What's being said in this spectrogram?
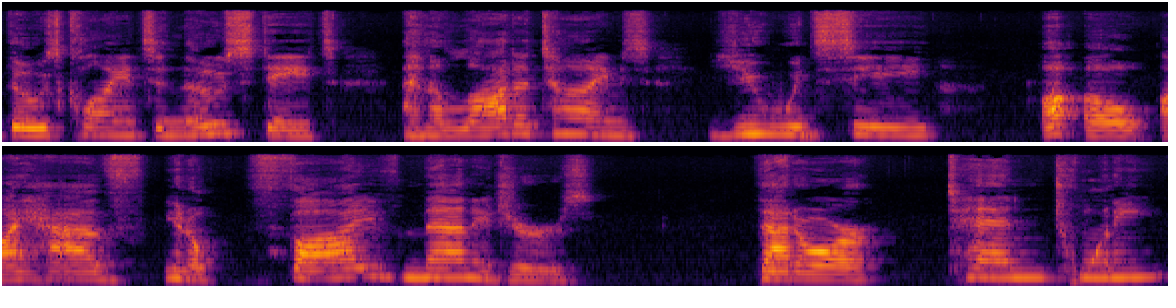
those clients in those states. And a lot of times you would see, uh oh, I have, you know, five managers that are ten, twenty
